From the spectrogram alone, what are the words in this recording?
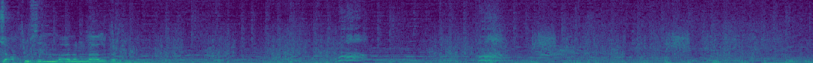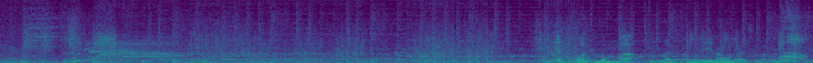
चाकू से लालम लाल कर दूँगा। बहुत लंबा लग रहा है मुझे राउंड ऐसा लग रहा है।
